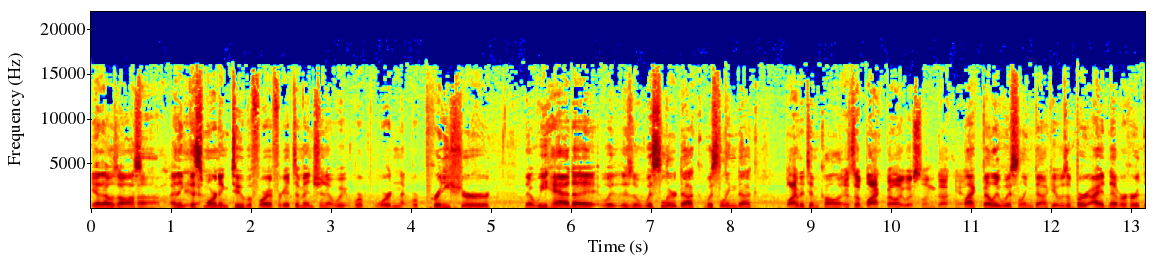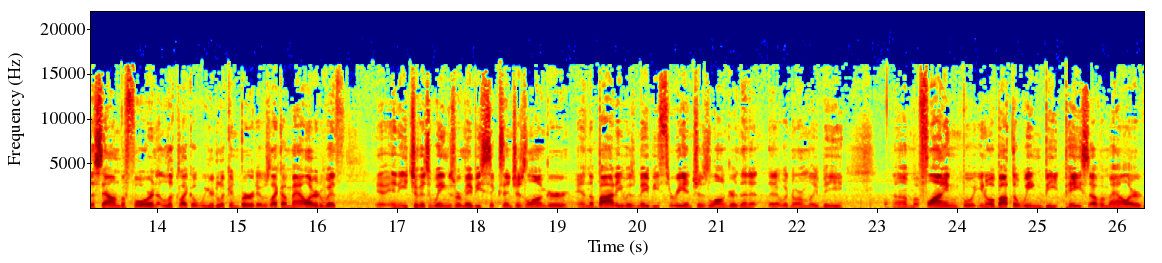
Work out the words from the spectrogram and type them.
yeah, that was awesome. Uh, I think this morning too. Before I forget to mention it, we, we're we're n- we're pretty sure that we had a what is a whistler duck, whistling duck. what did Tim call it? It's a black belly whistling duck. Yeah. Black belly whistling duck. It was a bird I had never heard the sound before, and it looked like a weird looking bird. It was like a mallard with, and each of its wings were maybe six inches longer, and the body was maybe three inches longer than it than it would normally be. Um, flying, you know, about the wing beat pace of a mallard,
